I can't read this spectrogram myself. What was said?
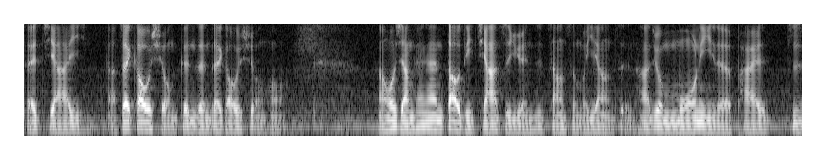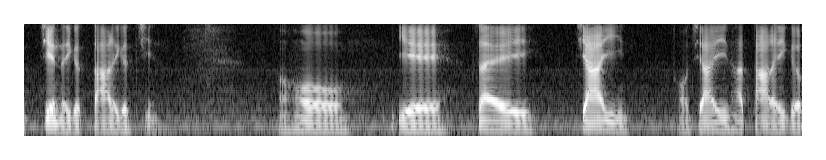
在嘉义啊，在高雄，跟着在高雄哦。然后想看看到底甲子园是长什么样子，他就模拟的拍，只建了一个搭了一个景，然后也在嘉义，哦嘉义他搭了一个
